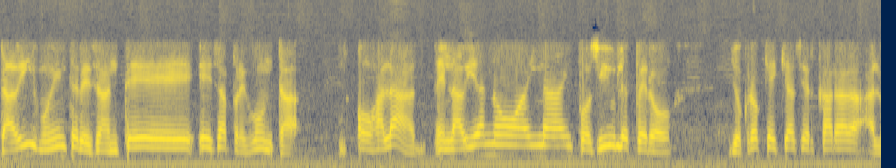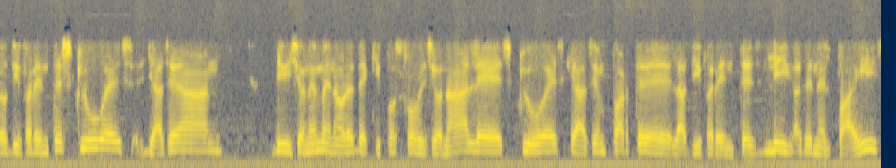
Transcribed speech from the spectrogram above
David, muy interesante esa pregunta ojalá, en la vida no hay nada imposible, pero yo creo que hay que acercar a, los diferentes clubes, ya sean divisiones menores de equipos profesionales, clubes que hacen parte de las diferentes ligas en el país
